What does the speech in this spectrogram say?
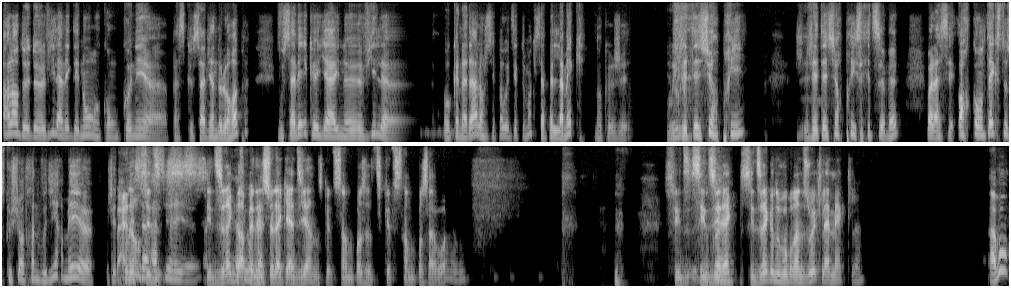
parlant de, de villes avec des noms qu'on connaît euh, parce que ça vient de l'Europe, vous savez qu'il y a une ville euh, au Canada, alors je sais pas où exactement, qui s'appelle La Mecque. Donc euh, j'ai Oui. J'étais surpris. J'ai été surpris cette semaine. Voilà, c'est hors contexte ce que je suis en train de vous dire, mais euh, j'ai Ben trouvé non, ça c'est, assez. euh, c'est direct dans la péninsule acadienne, ce que tu ne sembles pas, ce que tu sembles pas savoir. là. C'est, direct, c'est direct au Nouveau-Brunswick, la mec. Là. Ah bon?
